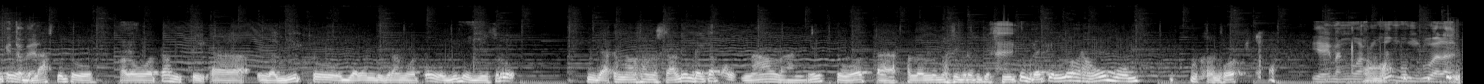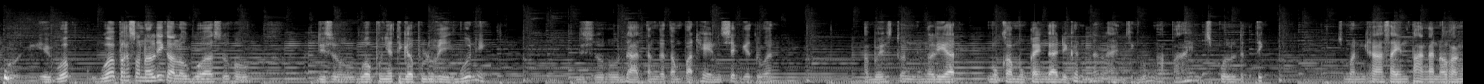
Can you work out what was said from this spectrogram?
gitu nggak jelas gitu. Kalau Wota eh, nggak gitu, jalan pikiran Wota nggak gitu. Justru nggak kenal sama sekali mereka pengen kenalan itu Wota. Kalau lu masih berpikir segitu berarti lu orang umum bukan Wota. ya emang orang Oh. umum gua lah Gua- ya gua gua personally kalau gua suruh disuruh gua punya 30.000 ribu nih disuruh datang ke tempat handshake gitu kan habis itu ngelihat muka-muka yang nggak dikenal anjing gua ngapain 10 detik cuman ngerasain tangan orang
